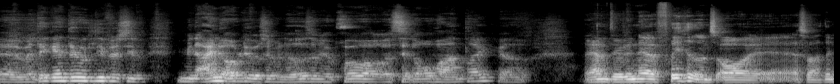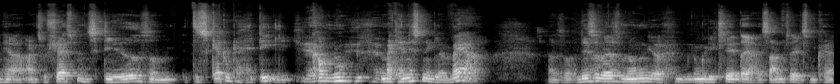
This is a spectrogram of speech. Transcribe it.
øh, men det, igen, det er jo lige pludselig min egen oplevelse med noget, som jeg prøver at sætte over på andre. Ikke? Og, Ja, men det er jo den her frihedens og øh, altså den her entusiasmens glæde, som det skal du da have del i. Ja, Kom nu. Man kan næsten ikke lade være. Altså, lige så vel som nogle, jeg, nogle af de klienter, jeg har i samtale, som kan,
